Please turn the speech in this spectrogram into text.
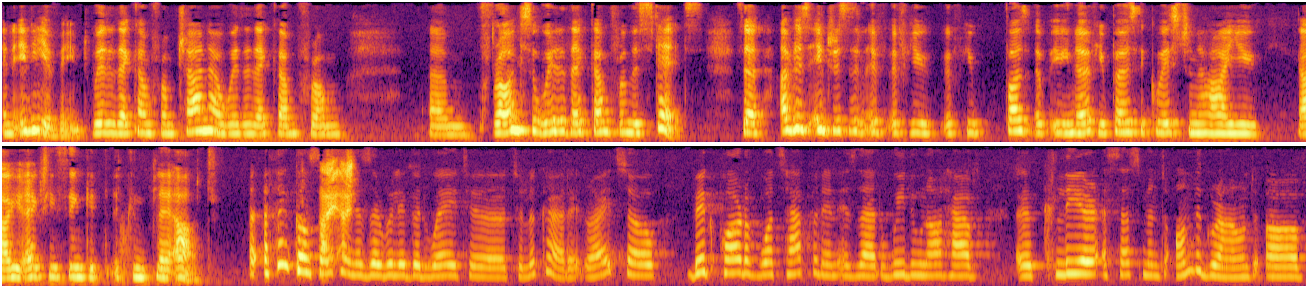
in any event, whether they come from China or whether they come from um, France or whether they come from the States. So I'm just interested in if, if you if you pose if, you know if you pose the question how you how you actually think it, it can play out. I think consulting is a really good way to to look at it, right? So big part of what's happening is that we do not have a clear assessment on the ground of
